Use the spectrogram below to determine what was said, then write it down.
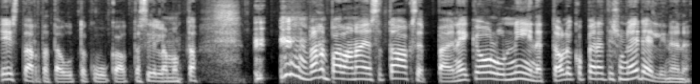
ei startata uutta kuukautta sillä, mutta vähän palaan ajassa taaksepäin. Eikö ollut niin, että oliko peräti sun edellinen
